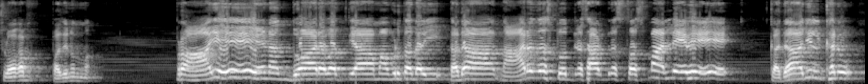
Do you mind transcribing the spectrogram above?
ശ്ലോകം പതിനൊന്ന്. പ്രായേണ ദ്വാരവത്യാമൃതദൈ തദാ നാരദസ്ത്വദ്രസാർദ്രസ്തസ്മാല്ലേഭേ കദാചിൽ ഖലു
